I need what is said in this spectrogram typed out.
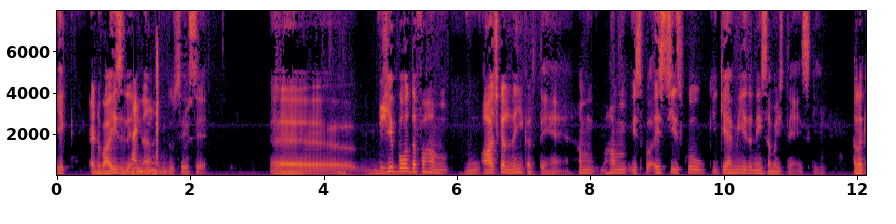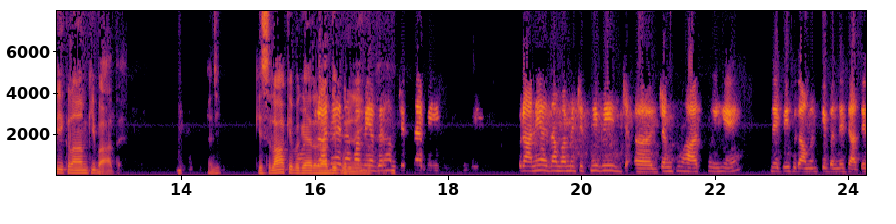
एक एडवाइस लेनी ना हाँ एक दूसरे से। ये बहुत दफ़ा हम आजकल नहीं करते हैं। हम हम इस इस चीज़ को की अहमियत नहीं समझते हैं इसकी। हालाँकि ये कलाम की बात है। है जी? कि सलाह के बगैर इरादे पूरे नहीं अगर हम जितना भी पुराने अहदनामा में जितनी भी जंगजुहात हुई हैं जितने भी खुदामंद के बंदे जाते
